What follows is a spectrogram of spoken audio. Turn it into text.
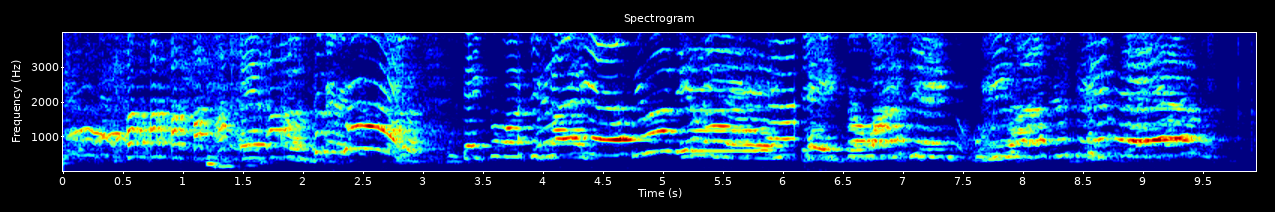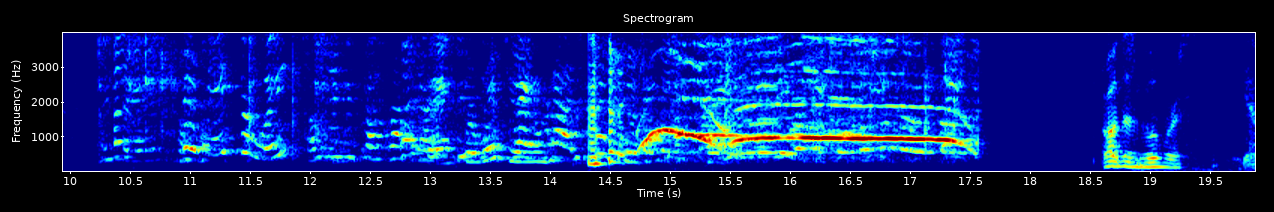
and uh, subscribe. Thanks for watching, guys. We love you. Thanks for watching. We love the Cim Fam. Thanks for waiting. Thanks for watching. Oh, there's bloopers. Mm. Yeah.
